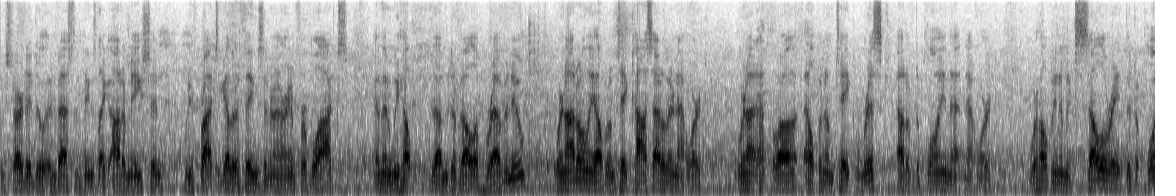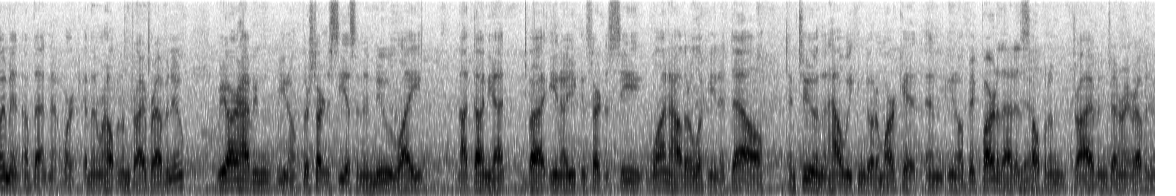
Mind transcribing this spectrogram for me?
we've started to invest in things like automation, we've brought together things in our infra blocks, and then we help them develop revenue. We're not only helping them take costs out of their network, we're not well, helping them take risk out of deploying that network, we're helping them accelerate the deployment of that network, and then we're helping them drive revenue. We are having, you know, they're starting to see us in a new light, not done yet, but you know, you can start to see, one, how they're looking at Dell, and two, and then how we can go to market, and you know, a big part of that is Yeah. helping them drive and generate revenue.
